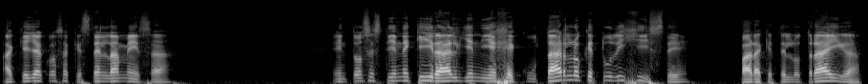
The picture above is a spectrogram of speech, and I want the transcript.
aquella cosa que está en la mesa, entonces tiene que ir alguien y ejecutar lo que tú dijiste para que te lo traiga.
